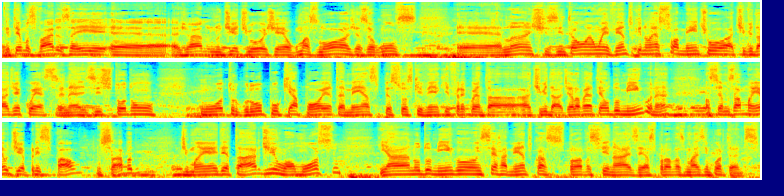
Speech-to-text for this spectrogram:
e temos vários aí é, já no dia de hoje, algumas lojas, alguns é, lanches, então é um evento que não é somente a atividade equestre, né? Existe todo um, um outro grupo que apoia também as pessoas que vêm aqui frequentar a atividade. Ela vai até o domingo, né? Nós temos amanhã o dia principal, no sábado, de manhã e de tarde, o almoço, e a, no domingo o encerramento com as provas finais, e as provas mais importantes.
